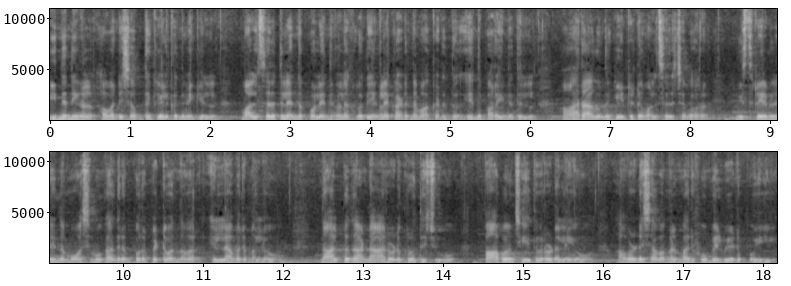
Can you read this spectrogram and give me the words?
ഇന്ന് നിങ്ങൾ അവന്റെ ശബ്ദം കേൾക്കുന്നുവെങ്കിൽ മത്സരത്തിൽ എന്ന പോലെ നിങ്ങളുടെ ഹൃദയങ്ങളെ കഠിനമാക്കരുത് എന്ന് പറയുന്നതിൽ ആരാകുന്നു കേട്ടിട്ട് മത്സരിച്ചവർ? മിസ്രൈമിൽ നിന്ന് മോശമുഖാന്തരം പുറപ്പെട്ടു വന്നവർ എല്ലാവരുമല്ലോ. നാൽപ്പത് ആണ്ട് ആരോട് ക്രോധിച്ചു? പാപം ചെയ്തവരോടല്ലയോ? അവരുടെ ശവങ്ങൾ മരുഭൂമിയിൽ വീണുപോയി.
